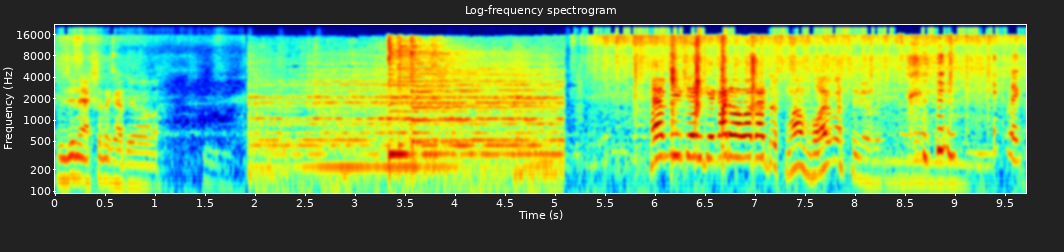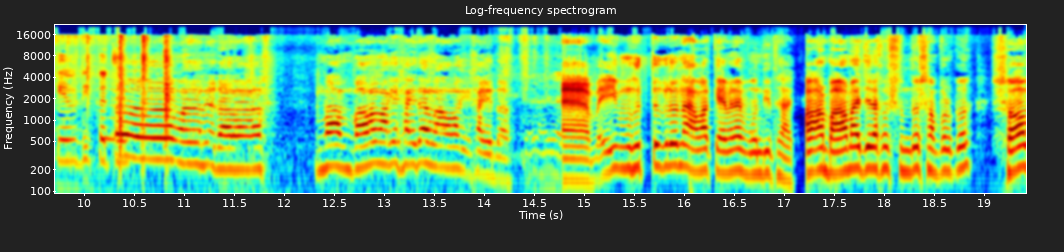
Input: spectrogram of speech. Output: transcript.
দুজনে একসাথে কাটে বাবা। হ্যাপি টেন কে কাটো বাবা কাটো। মা ভয় পাচ্ছে কেন? কেমনি করছে ও, বাবারে দাদা মা বাবা মাকে খাই দাও মা আমাকে খাইয়ে দাও। হ্যাঁ, এই মুহূর্তগুলো না আমার ক্যামেরায় বন্দি থাক। আমার বাবা মায়ের যেরকম সুন্দর সম্পর্ক সব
